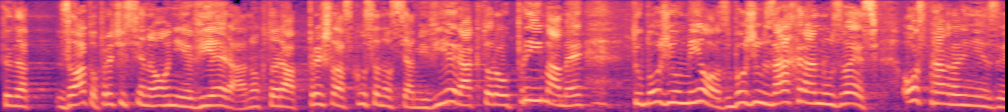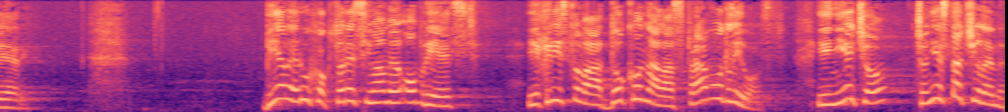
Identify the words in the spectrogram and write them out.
teda zlato prečistené ohni je viera, no, ktorá prešla skúsenosťami. Viera, ktorou príjmame tú Božiu milosť, Božiu záchrannú zväzť, ospravedlenie zviery. Biele rucho, ktoré si máme obliecť, je Kristová dokonalá spravodlivosť. Je niečo, čo nestačí len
